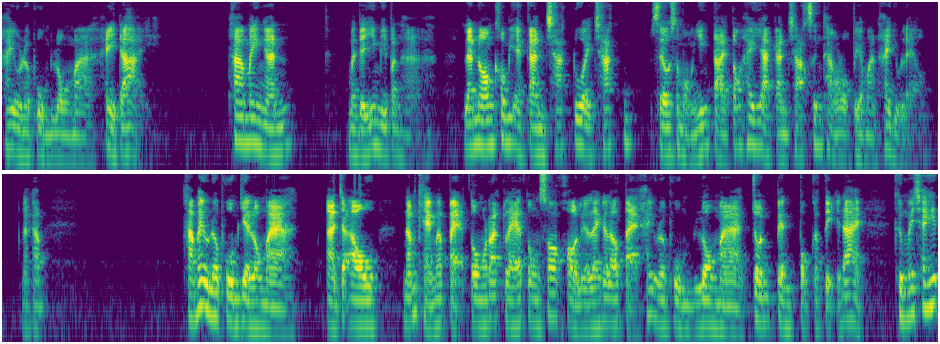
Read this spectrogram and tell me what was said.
ให้อุณหภูมิลงมาให้ได้ ถ้าไม่งั้นมันจะยิ่งมีปัญหา และน้องเขามีอาการชักด้วยชักเซลล์สมองยิ่งตายต้องให้ยากันชัก ซึ่งทางโรงพยาบาลให้อยู่แล้วนะครับทำให้อุณหภูมิเย็นลงมา อาจจะเอาน้ำแข็งมาแปะตรงรักแร้ตรงซอกคอหรืออะไรก็แล้วแต่ให้อุณหภูมิลงมาจนเป็นปกติได้ คือไม่ใช่ให้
